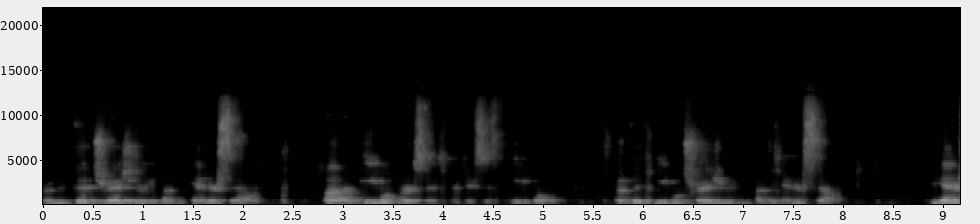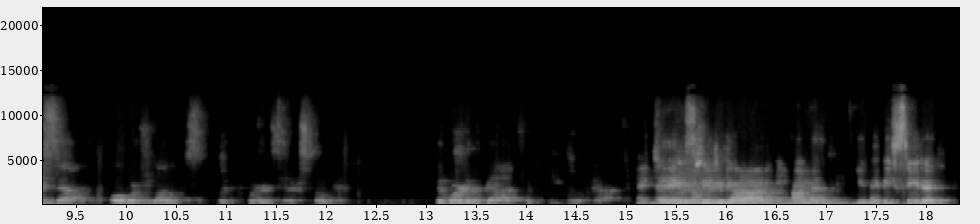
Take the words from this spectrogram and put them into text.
from the good treasury of the inner self, while an evil person produces evil from the evil treasury of the inner self. The inner self overflows with words that are spoken. The word of God for the people of God. Thanks be to God. Amen. You may be seated.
